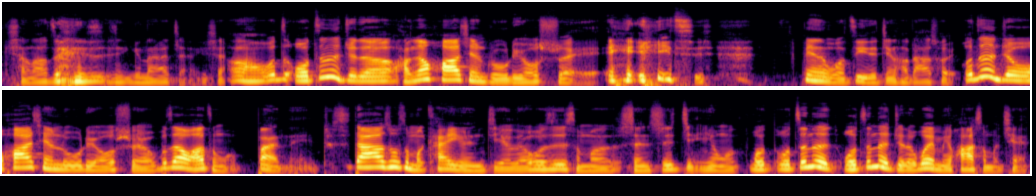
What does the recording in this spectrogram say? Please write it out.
想到这件事情，跟大家讲一下。哦，我我真的觉得好像花钱如流水，一直变成我自己的检讨大会。我真的觉得我花钱如流水，我不知道我要怎么办呢？就是大家说什么开源节流，或是什么省吃俭用，我我真的我真的觉得我也没花什么钱。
